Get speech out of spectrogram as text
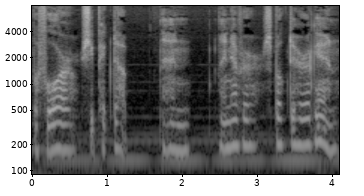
before she picked up, and I never spoke to her again.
